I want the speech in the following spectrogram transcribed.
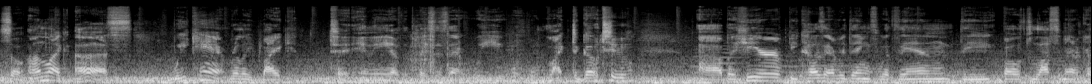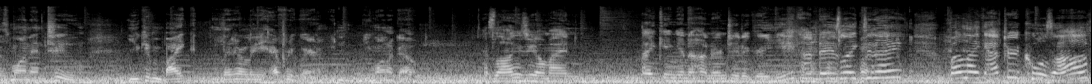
So, unlike us, we can't really bike to any of the places that we would like to go to. Uh, but here, because everything's within the both Las Americas one and two, you can bike literally everywhere you, you want to go. As long as you don't mind biking in 102 degree heat on days like today. But like after it cools off,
